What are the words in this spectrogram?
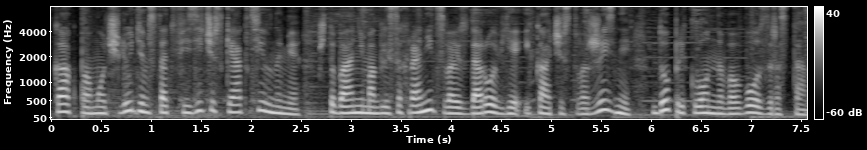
как помочь людям стать физически активными, чтобы они могли сохранить свое здоровье и качество жизни до преклонного возраста.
